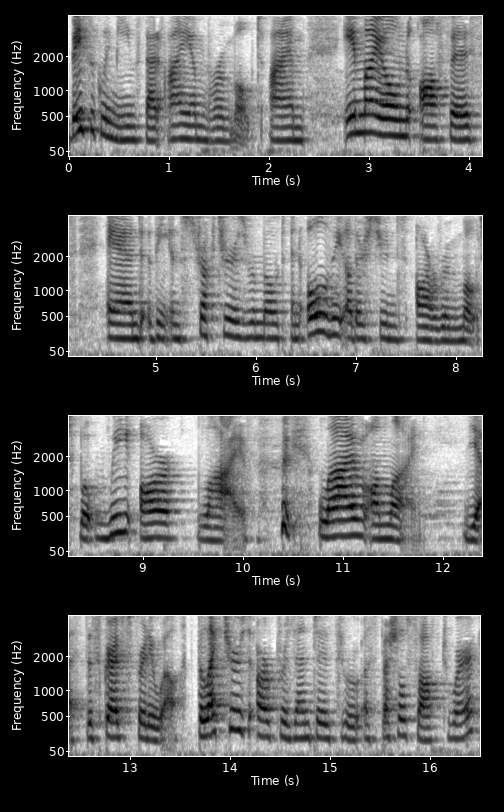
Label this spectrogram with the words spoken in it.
basically means that I am remote. I'm in my own office and the instructor is remote and all of the other students are remote, but we are live, live online. Yes, describes pretty well. The lectures are presented through a special software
